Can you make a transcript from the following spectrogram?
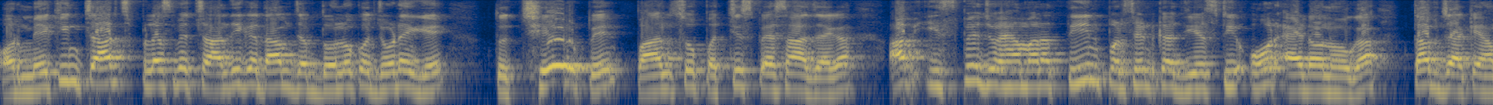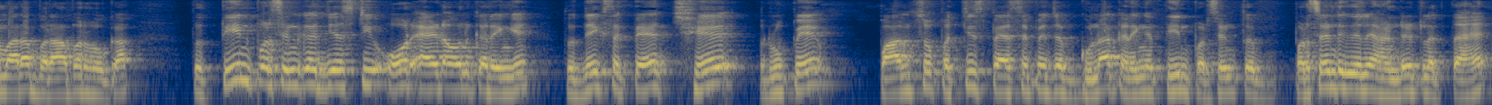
और मेकिंग चार्ज प्लस में चांदी का दाम जब दोनों को जोड़ेंगे तो छह रुपए पाँच सौ पच्चीस पैसा आ जाएगा। अब इस पे जो है हमारा तीन परसेंट का जीएसटी और एड ऑन होगा, तब जाके हमारा बराबर होगा। तो तीन परसेंट का जीएसटी और एड ऑन करेंगे तो देख सकते हैं छह रुपए पाँच सौ पच्चीस पैसे पे जब गुना करेंगे तीन परसेंट तो परसेंट के लिए हंड्रेड लगता है।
